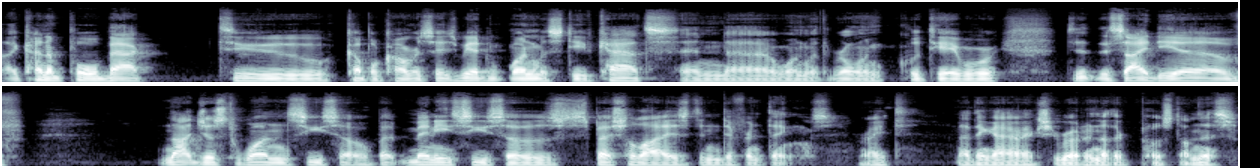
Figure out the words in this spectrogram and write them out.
I kind of pull back to a couple conversations. We had one with Steve Katz and uh, one with Roland Cloutier, where this idea of not just one CISO, but many CISOs specialized in different things, right? I think I actually wrote another post on this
